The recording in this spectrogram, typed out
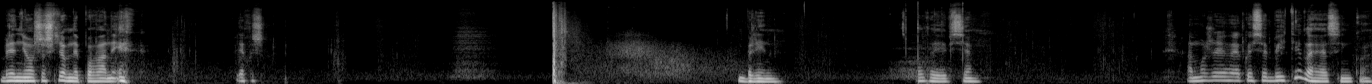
Блін, у нього ще шльом непоганий. Я хоч. Блін. Спалився. А може його якось обійти легесенько?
